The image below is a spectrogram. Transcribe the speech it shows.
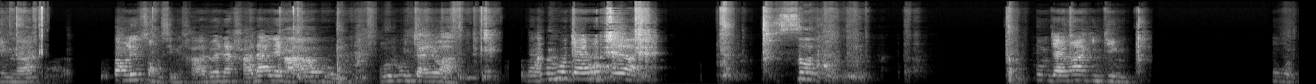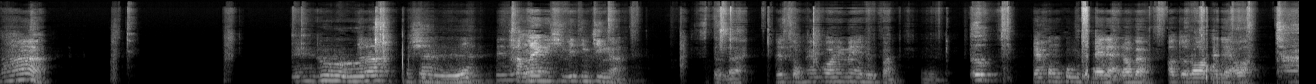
ริง ๆ นะ ต้องรีบส่งสินค้าด้วยนะคะ ได้เลยคครัรับบผมอุ้ยภูมิใจว่ะอุ๊ยภูมิใจมากเลยอะสดภูมิใจมากจริงๆโหดมากดูนะโอ้โหครั้งแรกในชีวิตจริง ๆ อะสุดเลยเดี๋ยวส่งให้พ่อให้แม่ดูก่อนอึ๊บแกคงภูมิใจแหละ เราแบบเอาตัวรอดได้แล้วอะ ใช่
